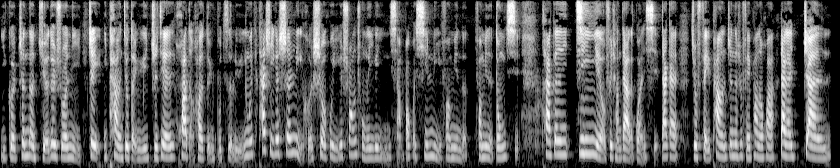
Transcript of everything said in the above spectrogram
一个真的绝对说你这一胖就等于直接划等号等于不自。因为它是一个生理和社会一个双重的一个影响，包括心理方面的方面的东西，它跟基因也有非常大的关系。大概就是肥胖，真的是肥胖的话，大概占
